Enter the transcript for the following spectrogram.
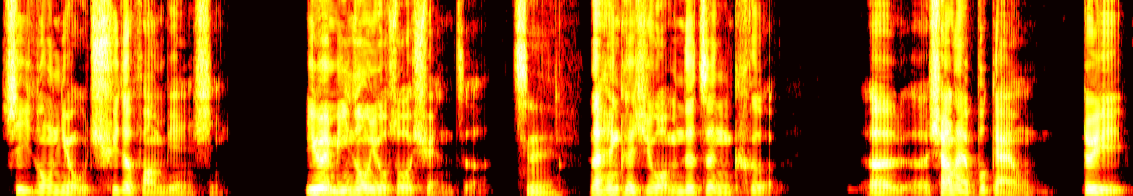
是一种扭曲的方便性，因为民众有所选择。是那很可惜，我们的政客，呃，呃向来不敢对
